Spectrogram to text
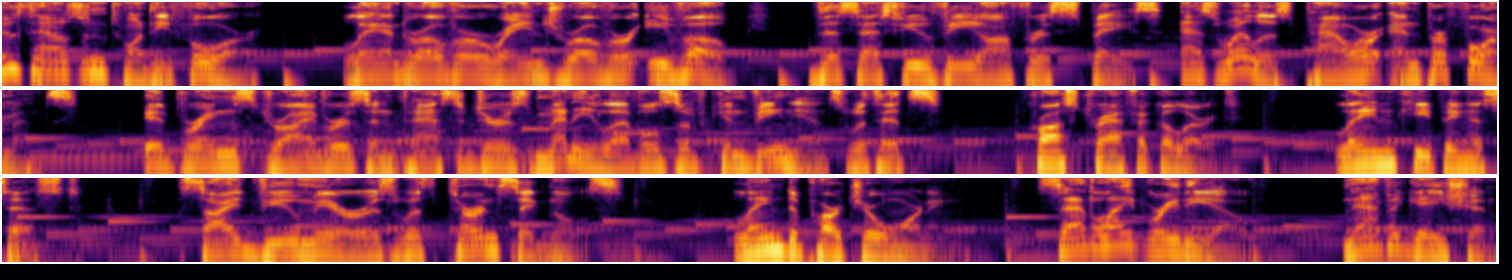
2024 Land Rover Range Rover Evoque. This SUV offers space as well as power and performance. It brings drivers and passengers many levels of convenience with its cross traffic alert, lane keeping assist, side view mirrors with turn signals, lane departure warning, satellite radio, navigation,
